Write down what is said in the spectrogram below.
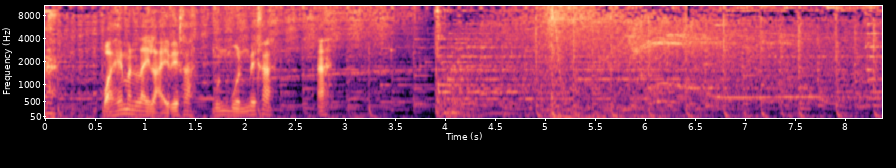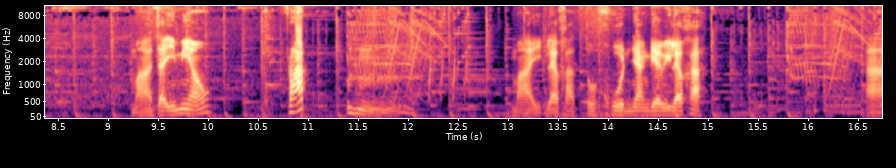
อะปล่อยให้มันไหล ๆ ไปค่ะ หมุน ๆ ไปค่ะ อะมาจากอีเหมียว ครับ อื้อหือ มาอีกแล้วค่ะ ตัวคูณอย่างเดียวอีกแล้วค่ะ อ่า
